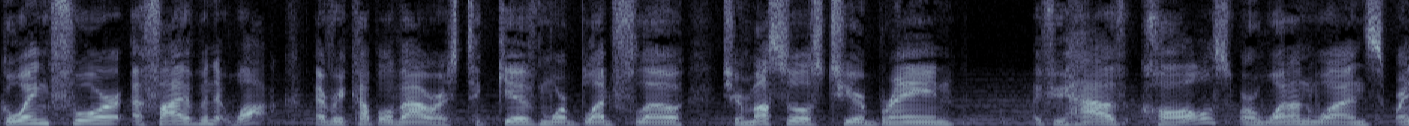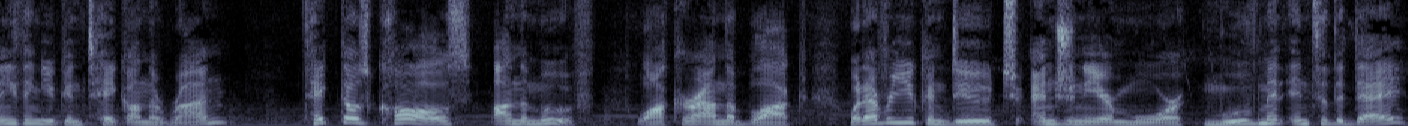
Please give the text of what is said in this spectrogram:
Going for a five minute walk every couple of hours to give more blood flow to your muscles, to your brain. If you have calls or one on ones or anything you can take on the run, take those calls on the move. Walk around the block. Whatever you can do to engineer more movement into the day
